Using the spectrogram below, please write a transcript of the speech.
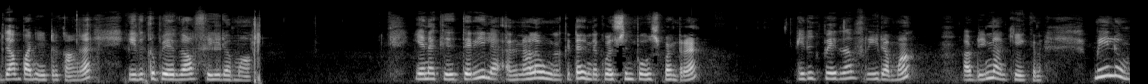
இதான் பண்ணிகிட்ருக்காங்க இதுக்கு பேர் தான் ஃப்ரீடமாக எனக்கு தெரியல. அதனால் உங்ககிட்ட இந்த கொஸ்டின் போஸ்ட் பண்ணுறேன் இதுக்கு பேர் தான் ஃப்ரீடமா அப்படின்னு நான் கேட்குறேன் மேலும்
